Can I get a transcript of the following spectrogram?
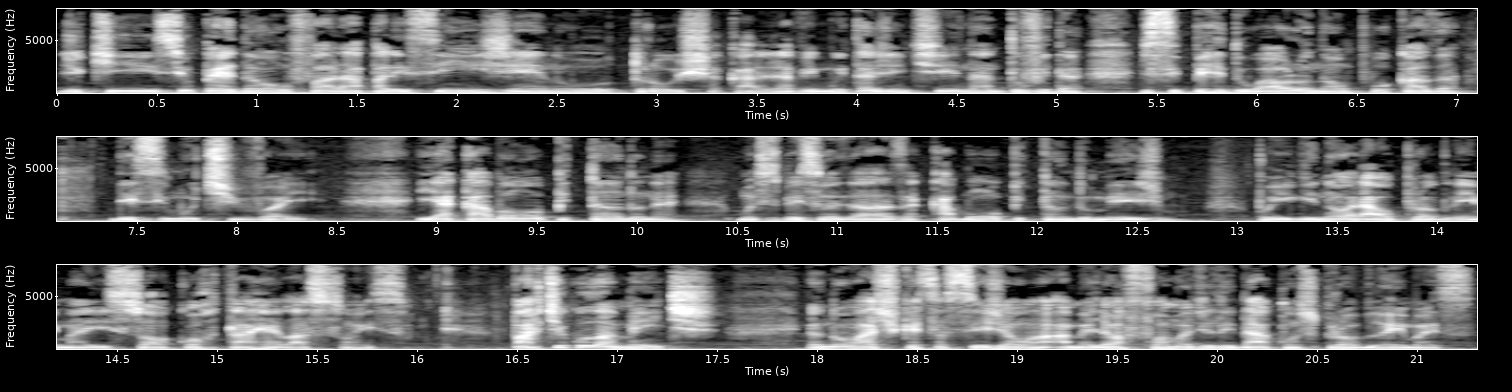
De que se o perdão o fará parecer ingênuo ou trouxa, cara. Já vi muita gente na dúvida de se perdoar ou não por causa desse motivo aí. E acabam optando, né? Muitas pessoas elas acabam optando mesmo por ignorar o problema e só cortar relações. Particularmente, eu não acho que essa seja a melhor forma de lidar com os problemas.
